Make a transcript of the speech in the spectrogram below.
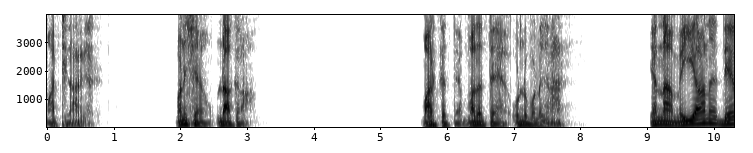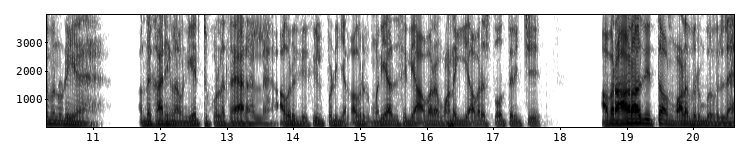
மாற்றினார்கள். மனுஷன் உண்டாக்குறான். மார்க்கத்தை மதத்தை ஒன்று பண்ணுகிறான். ஏன்னா மெய்யான தேவனுடைய அந்த காரியங்களை அவன் ஏற்றுக்கொள்ள தயாராக இல்லை அவருக்கு கீழ்ப்படிஞ்சு அவருக்கு மரியாதை சொல்லி அவரை வணங்கி அவரை ஸ்தோத்தரித்து அவரை ஆராதித்து அவன் வாழ விரும்பவில்லை.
